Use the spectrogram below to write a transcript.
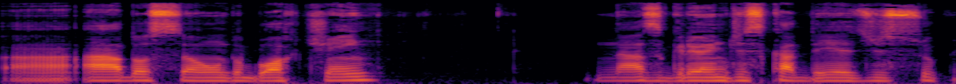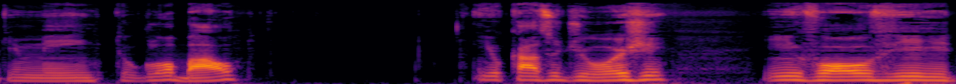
a, a adoção do blockchain nas grandes cadeias de suprimento global. E o caso de hoje envolve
